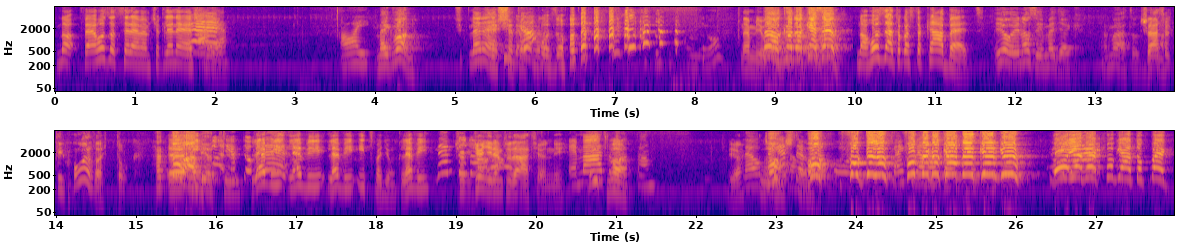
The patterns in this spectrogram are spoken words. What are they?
Na, felhozott szerelmem, csak le ne esne. Aj. Megvan? Csak le ne essetek Nem vele. Nem jó. Beakad a kezem! Na, hozzátok azt a kábelt. Jó, én azért megyek. Nem látod? Srácok, ti hol vagytok? Hát tovább jöttünk. Levi, le! Levi, Levi, itt vagyunk. Levi. Csak Gyöngyi nem tud átjönni. Én már Itt van. Ja? Oh, oh, fogd el a, fogd nem meg a kábelt, Gergő! Ó, meg, fogjátok meg!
